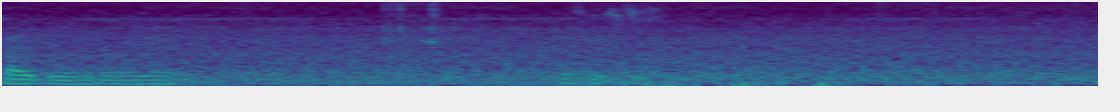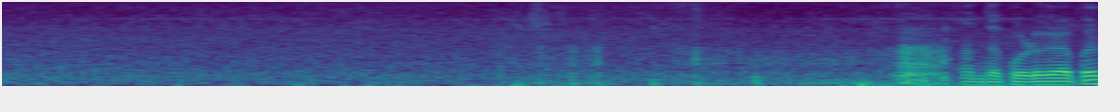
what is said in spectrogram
काढतो आमचा फोटोग्राफर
